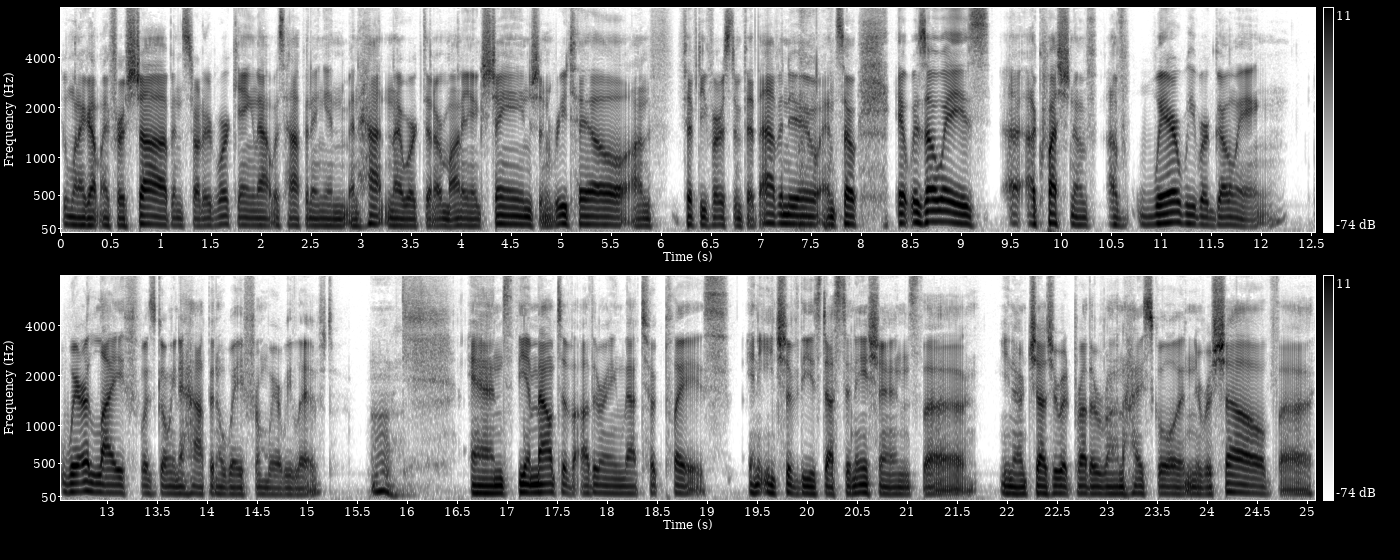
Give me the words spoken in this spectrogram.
when I got my first job and started working, that was happening in Manhattan. I worked at Armani Exchange and retail on 51st and Fifth Avenue. And so it was always a, question of, of where we were going, where life was going to happen away from where we lived. Oh. And the amount of othering that took place in each of these destinations, the you know Jesuit brother run high school in New Rochelle, the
